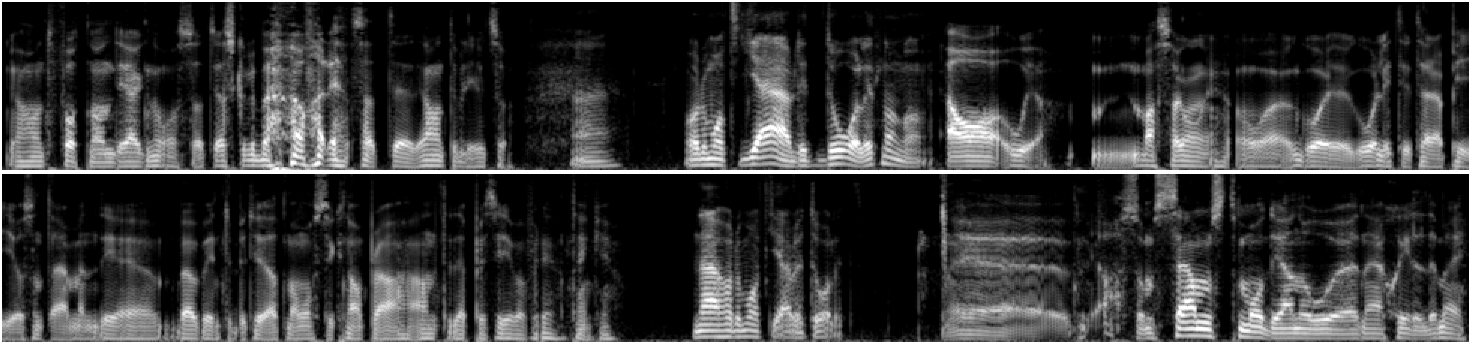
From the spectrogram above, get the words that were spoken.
Jag har inte fått någon diagnos så att jag skulle behöva det så att eh, det har inte blivit så. Nej. Har du mått jävligt dåligt någon gång? Ja, oh ja. Massa gånger och går, går lite i terapi och sånt där men det behöver inte betyda att man måste knapra antidepressiva för det tänker jag. När har du mått jävligt dåligt? Eh, ja, som sämst mådde jag nog eh, när jag skilde mig.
